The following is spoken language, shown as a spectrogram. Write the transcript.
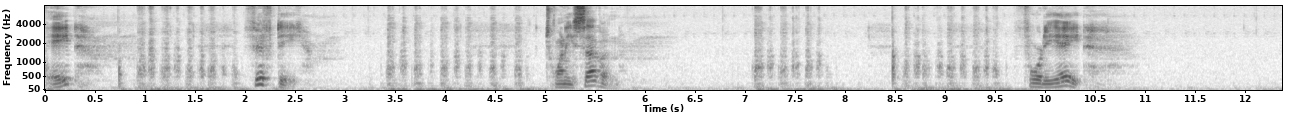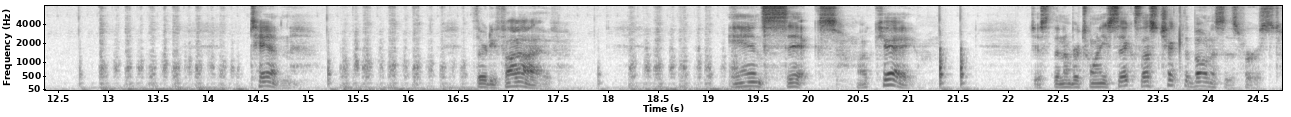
8, 50, 27, 48, 10, 35, and 6. Okay, just the number 26. Let's check the bonuses first.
